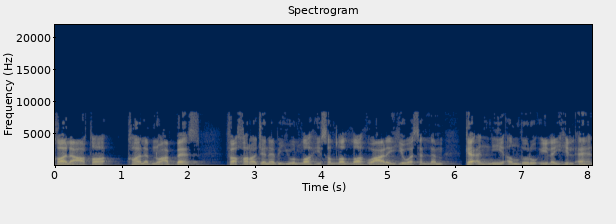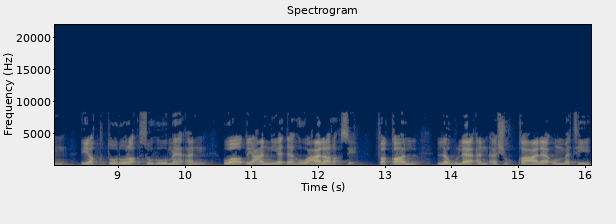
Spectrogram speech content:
قال عطاء. قال ابن عباس فخرج نبي الله صلى الله عليه وسلم كأني أنظر إليه الآن يقطر رأسه ماء واضعا يده على رأسه. فقال لولا أن أشق على أمتي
